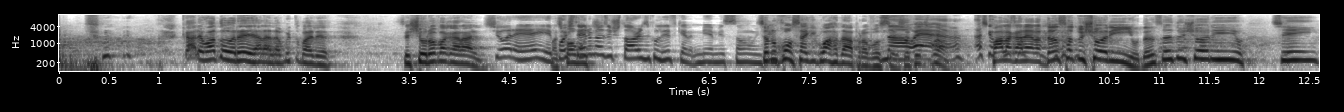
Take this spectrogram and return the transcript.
Cara, eu adorei ela, ela é muito maneira. Você chorou pra caralho. Chorei. Mas Postei nos meus stories, inclusive, que é minha missão. Você de- não consegue guardar pra você. Não, você tem é, que falar. acho Fala, galera, dança do chorinho. Dança do chorinho. Sim.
